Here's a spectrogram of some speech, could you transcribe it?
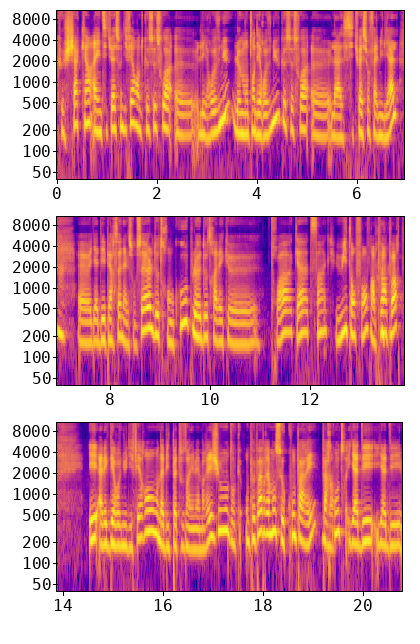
que chacun a une situation différente, que ce soit euh, les revenus, le montant des revenus, que ce soit euh, la situation familiale. Mm. Euh, Il y a des personnes, elles sont seules, d'autres en couple, d'autres avec 3, 4, 5, 8 enfants, enfin peu importe. Et avec des revenus différents, on n'habite pas tous dans les mêmes régions, donc on ne peut pas vraiment se comparer. Par Non. contre, il y a des, il y a des,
